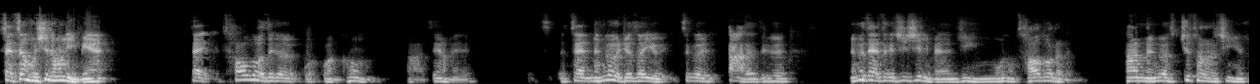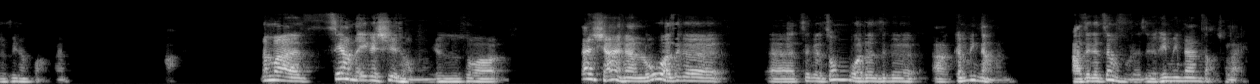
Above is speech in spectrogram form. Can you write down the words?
在政府系统里面，在操作这个管管控啊，这样的，在能够就是说有这个大的这个，能够在这个机器里面进行某种操作的人，他能够接触到的信息是非常广泛的啊。那么这样的一个系统，就是说，大家想想看，如果这个呃这个中国的这个啊革命党人把这个政府的这个黑名单找出来。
